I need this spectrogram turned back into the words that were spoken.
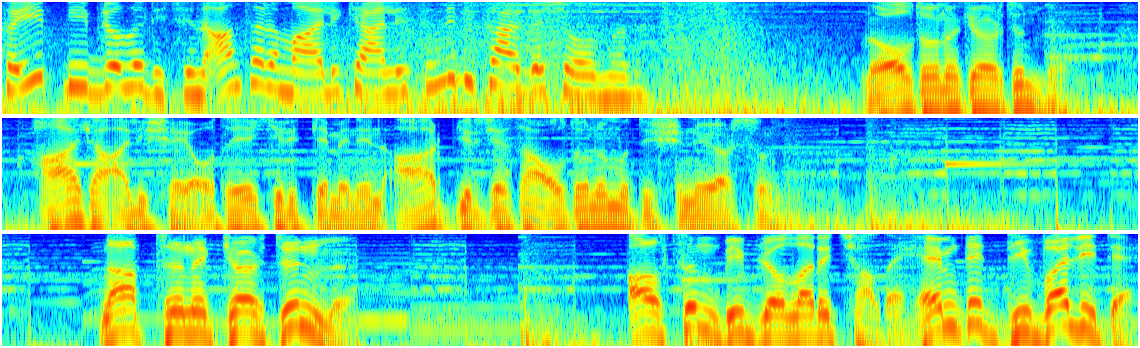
Kayıp biblolar için Antara malikanesinde bir kargaşa olmalı. Ne olduğunu gördün mü? Hala Alişa'yı odaya kilitlemenin ağır bir ceza olduğunu mu düşünüyorsun? Ne yaptığını gördün mü? Altın bibloları çaldı hem de Diwali'de.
